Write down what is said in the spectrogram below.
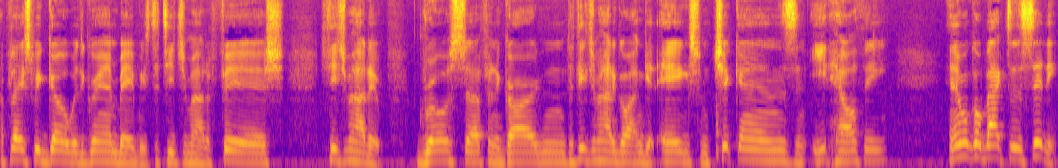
a place we go with the grandbabies to teach them how to fish, to teach them how to grow stuff in the garden, to teach them how to go out and get eggs from chickens and eat healthy. And then we'll go back to the city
